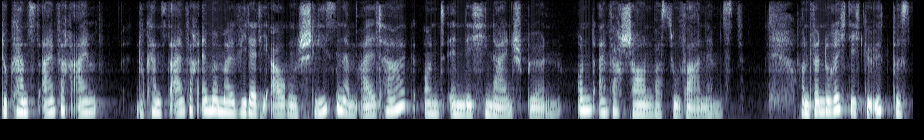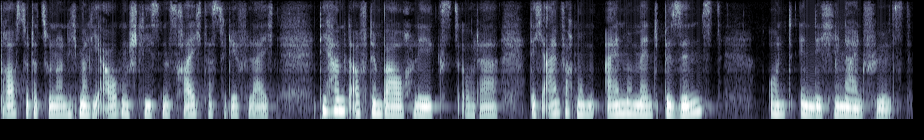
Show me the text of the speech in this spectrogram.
Du kannst einfach ein, Du kannst einfach immer mal wieder die Augen schließen im Alltag und in dich hineinspüren und einfach schauen, was du wahrnimmst. Und wenn du richtig geübt bist, brauchst du dazu noch nicht mal die Augen schließen. Es reicht, dass du dir vielleicht die Hand auf den Bauch legst oder dich einfach einen Moment besinnst und in dich hineinfühlst.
